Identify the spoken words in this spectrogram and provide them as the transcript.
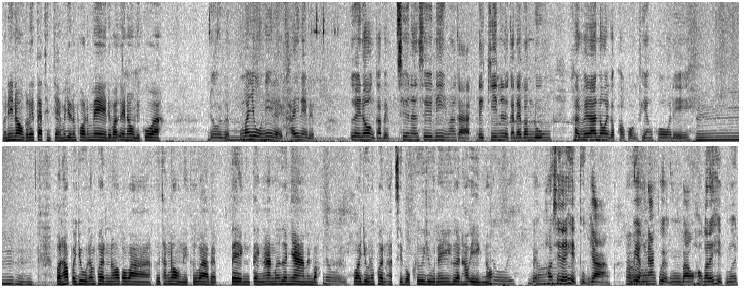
วันนี้น้องก็เลยตัดสินใจมาอยู่น้ำพ่อน้ำแม่เดี๋ยวว่าเอ้ยน้องดีกว่า โดยแบบมาอยู่นี่แหละใครในแบบ เอื้อยน้องกับแบบชื่อนั้นชื่อนี่มากะได้กินแล้วก็ได้บำรุง คันเวลานอนกับพักผ่อนเพียงพอเด้อืมอืมอืมบ่เฮาไปอยู่น้ำเพิ่นเนาะเพราะว่าคือทั้งน้องนี่คือว่าแบบแต่งแต่งงานเมื่อเฮือนยาแม่นบ่โดยว่าอยู่น้ำเพิ่นอาจสิบ่คืออยู่ในเฮือนเฮาเองเนาะโดย แบบอ๋อเฮาสิได้เฮ็ดทุกอย่างอ่าเวียงหนักเวียงเบาเฮาก็ได้เฮ็ดหมด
